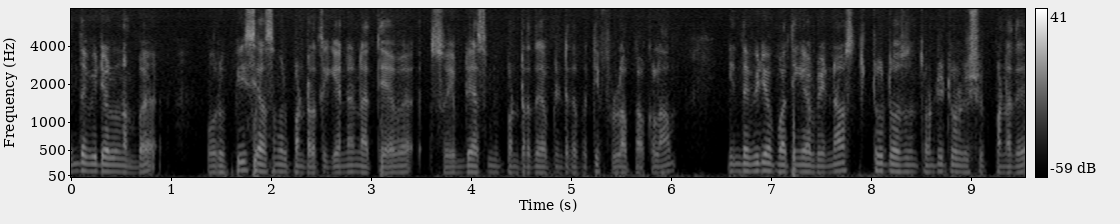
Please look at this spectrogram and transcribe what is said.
இந்த வீடியோவில் நம்ம ஒரு பிசி அசம்பிள் பண்ணுறதுக்கு என்னென்ன தேவை? ஸோ எப்படி அசம்பிள் பண்ணுறது அப்படின்றத பற்றி ஃபுல்லாக பார்க்கலாம். இந்த வீடியோ பார்த்தீங்க அப்படின்னா டூ தௌசண்ட் டுவெண்ட்டி டூவில் ஷூட் பண்ணது.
